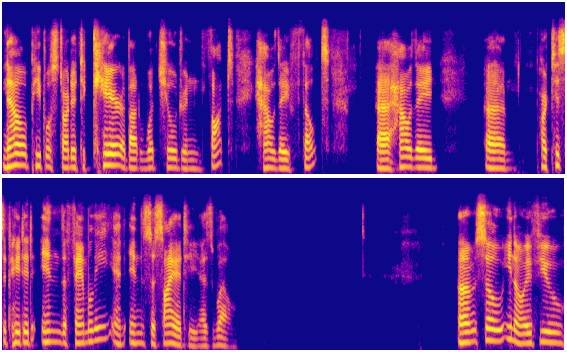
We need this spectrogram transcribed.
Now people started to care about what children thought, how they felt, uh, how they uh, participated in the family and in society as well. Um, so, you know, if you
